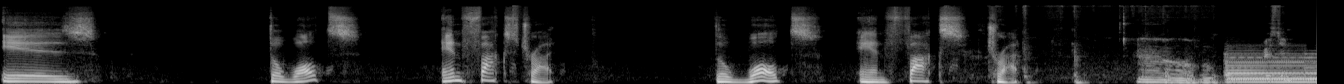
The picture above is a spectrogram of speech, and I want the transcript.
is the waltz and foxtrot. The waltz and foxtrot. oh, Christian, Christian.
